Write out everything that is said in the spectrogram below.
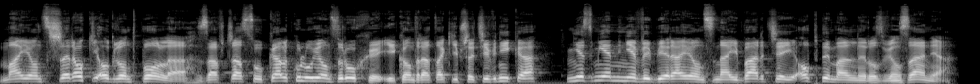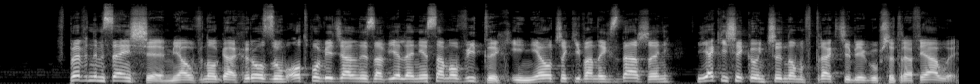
Mając szeroki ogląd pola, zawczasu kalkulując ruchy i kontrataki przeciwnika, niezmiennie wybierając najbardziej optymalne rozwiązania. W pewnym sensie miał w nogach rozum odpowiedzialny za wiele niesamowitych i nieoczekiwanych zdarzeń, jakie się kończynom w trakcie biegu przytrafiały.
